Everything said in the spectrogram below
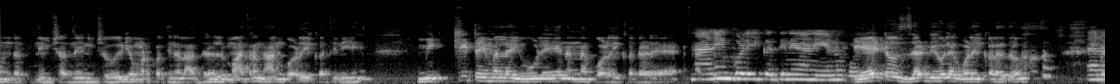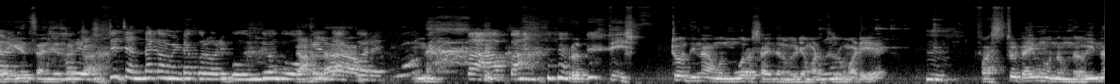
ಒಂದು ಹತ್ತು ನಿಮಿಷ ಹದಿನೈದು ನಿಮಿಷ ವೀಡಿಯೋ ಮಾಡ್ಕೋತೀನಲ್ಲ ಅದರಲ್ಲಿ ಮಾತ್ರ ನಾನು ಗೋಳಿ ಇಕ್ಕೋತೀನಿ ಮಿಕ್ಕಿ ಟೈಮಲ್ಲ ಇವಳೇ ನನ್ನ ಗೋಳು ಇಕ್ಕೋದಾಳೆ ನಾನೇನ್ ಗೋಳಿ ಇಕ್ಕತ್ತೀನಿ ನಾನು ಏನು ಎ ಟು ಝಡ್ ಇವಳೇ ಗೋಳು ಇಕ್ಕೊಳ್ಳೋದು ಬೆಳಗಿನ ಸಂಜೆ ಎಷ್ಟು ಚಂದ ಕಮೆಂಟ್ ಹಾಕೋರು ಅವ್ರಿಗೆ ಒಂದೇ ಒಂದು ಓಕೆ ಅಂತ ಅಲ್ಲ. ಹಾಕೋರೆ. ಪಾಪ. ಪ್ರತಿ ಇಷ್ಟು ದಿನ ಒಂದು ಮೂರು ವರ್ಷ ಆಯ್ತು ವಿಡಿಯೋ ಮಾಡಕ್ ಶುರು ಮಾಡಿ. ಫಸ್ಟ್ ಟೈಮ್ ನಮ್ ನವೀನ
